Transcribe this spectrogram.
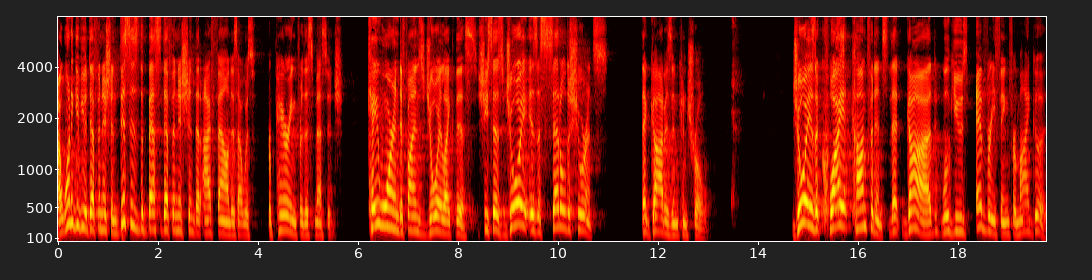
I want to give you a definition. This is the best definition that I found as I was preparing for this message. Kay Warren defines joy like this She says, Joy is a settled assurance that God is in control. Joy is a quiet confidence that God will use everything for my good.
